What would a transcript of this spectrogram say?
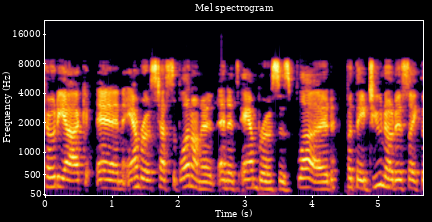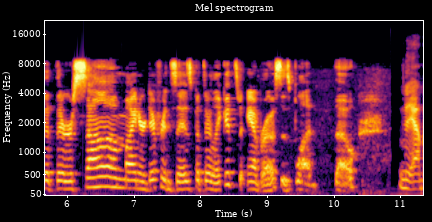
Kodiak and Ambrose test the blood on it and it's Ambrose's blood. But they do notice like that there are some minor differences, but they're like, it's Ambrose's blood though. Yeah.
